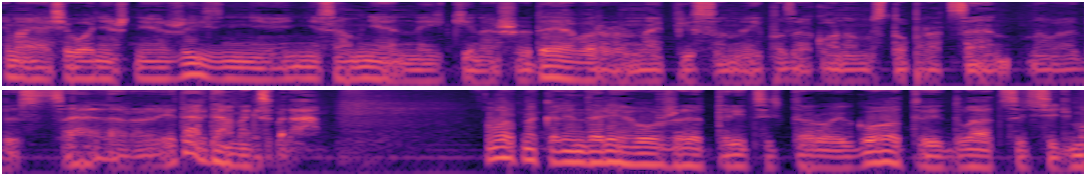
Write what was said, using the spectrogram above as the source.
И моя сегодняшняя жизнь — несомненный киношедевр, написанный по законам стопроцентного бестселлера. Итак, дамы и господа, вот на календаре уже 32 год, и 27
